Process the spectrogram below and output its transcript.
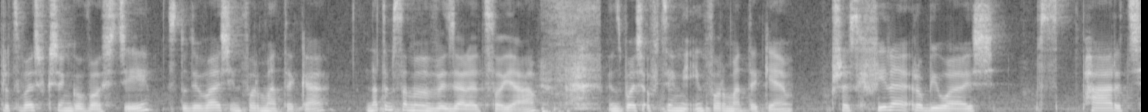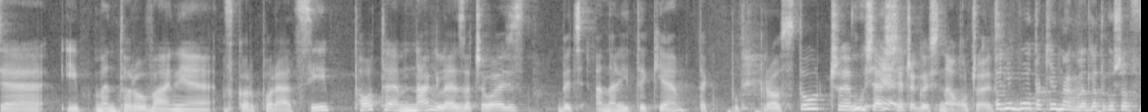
pracowałaś w księgowości, studiowałaś informatykę na tym samym wydziale co ja, więc byłaś oficjalnie informatykiem. Przez chwilę robiłaś wsparcie i mentorowanie w korporacji. Potem nagle zaczęłaś być analitykiem, tak po prostu, czy musiałaś nie, się czegoś nauczyć? To nie było takie nagle, dlatego że w,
